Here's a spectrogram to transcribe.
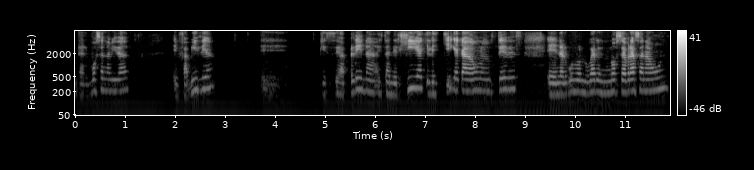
una hermosa Navidad en familia. Eh, que sea plena esta energía, que les llegue a cada uno de ustedes. En algunos lugares no se abrazan aún,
